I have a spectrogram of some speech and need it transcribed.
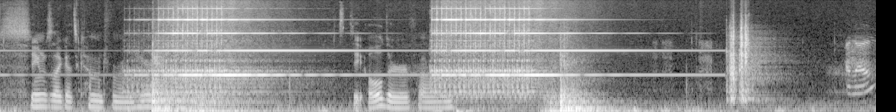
Seems like it's coming from in here. It's the older phone. Hello?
